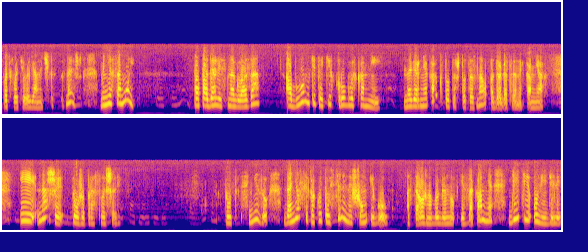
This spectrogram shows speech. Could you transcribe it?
подхватила Яночка. Знаешь, мне самой попадались на глаза обломки таких круглых камней. Наверняка кто-то что-то знал о драгоценных камнях, и наши тоже прослышали. Тут снизу донесся какой-то усиленный шум и гул. Осторожно выглянув из-за камня, дети увидели,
